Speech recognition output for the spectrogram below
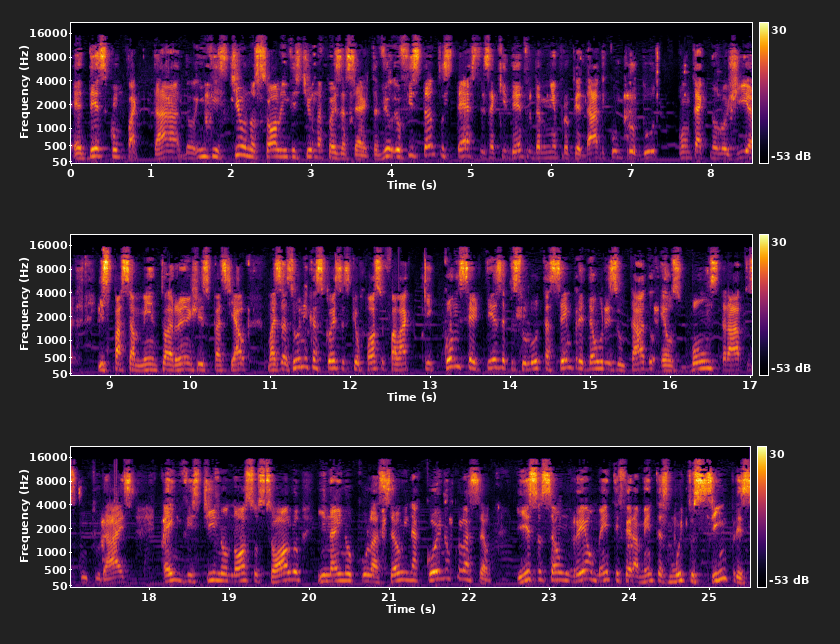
é, descompactado, investiu no solo, investiu na coisa certa, viu? Eu fiz tantos testes aqui dentro da minha propriedade com produto, com tecnologia, espaçamento, arranjo espacial, mas as únicas coisas que eu posso falar que com certeza absoluta sempre dão resultado é os bons tratos culturais, é investir no nosso solo e na inoculação e na co-inoculação. Isso são realmente ferramentas muito simples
